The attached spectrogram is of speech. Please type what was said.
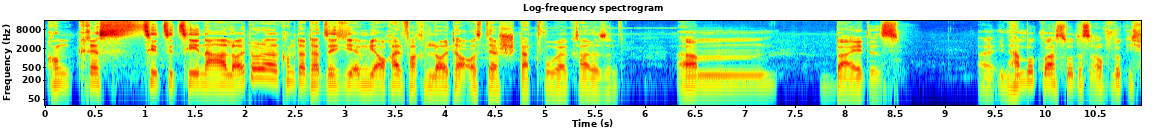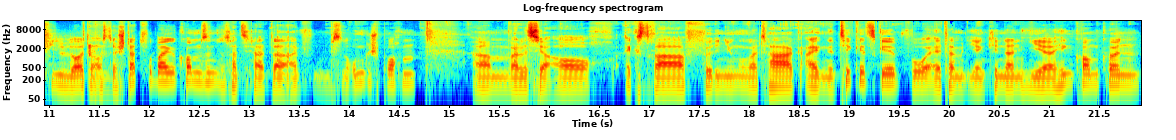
Kongress CCC nahe Leute oder kommt da tatsächlich irgendwie auch einfach Leute aus der Stadt, wo wir gerade sind? Ähm, beides. Äh, In Hamburg war es so, dass auch wirklich viele Leute aus der Stadt vorbeigekommen sind. Das hat sich halt da einfach ein bisschen rumgesprochen, ähm, weil es ja auch extra für den Junger Tag eigene Tickets gibt, wo Eltern mit ihren Kindern hier hinkommen können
